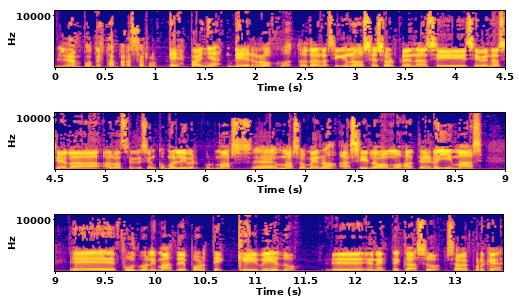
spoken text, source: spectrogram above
le dan potestad para hacerlo. España de rojo total, así que no se sorprendan si, si ven así a la, a la selección como el Liverpool, más, eh, más o menos, así lo vamos a tener. Oye, y más eh, fútbol y más deporte. Quevedo, eh, en este caso, ¿sabes por qué?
